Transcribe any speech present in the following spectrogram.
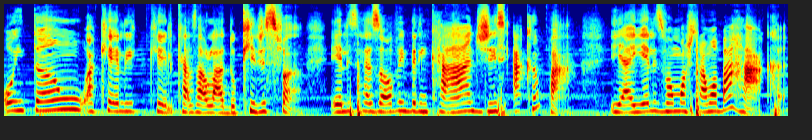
Ou então aquele, aquele casal lá do Kids Fan. Eles resolvem brincar de acampar. E aí eles vão mostrar uma barraca.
